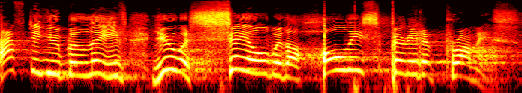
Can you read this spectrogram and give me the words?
after you believed you were sealed with a holy spirit of promise.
